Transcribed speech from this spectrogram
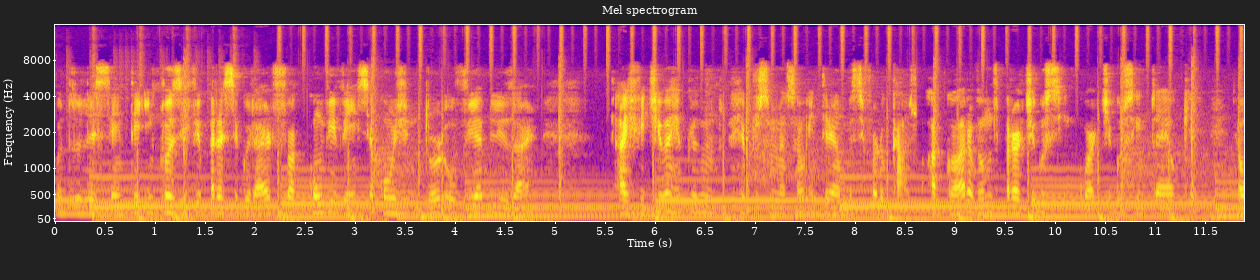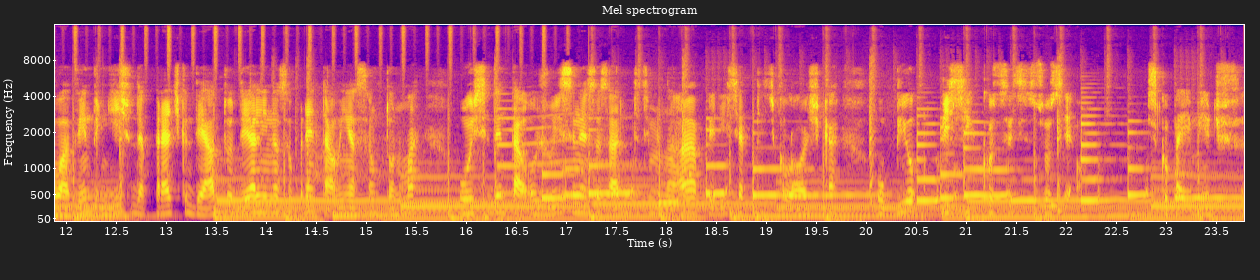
ou do adolescente, inclusive para assegurar sua convivência com o genitor ou viabilizar a efetiva reaproximação entre ambos, se for o caso. Agora vamos para o artigo 5. O artigo 5 é o que? É o havendo início da prática de ato de alienação parental em ação autônoma ou incidental. O juiz, se necessário, determinar a perícia psicológica ou biopsicossocial. Desculpa aí, é meio difícil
